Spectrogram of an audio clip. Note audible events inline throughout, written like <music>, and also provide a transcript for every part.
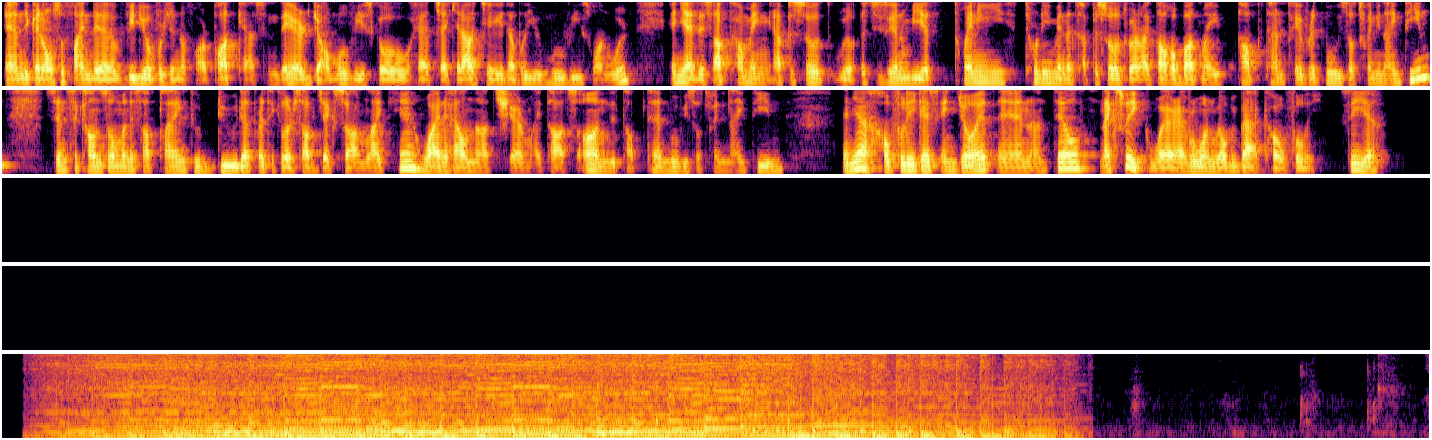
And you can also find the video version of our podcast in there, Jaw Movies. Go ahead, check it out, J A W Movies, one word. And yeah, this upcoming episode, will it's just going to be a 20, 30 minutes episode where I talk about my top 10 favorite movies of 2019. Since the councilmen is not planning to do that particular subject, so I'm like, yeah, why the hell not share my thoughts on the top 10 movies of 2019? And yeah, hopefully you guys enjoy it. And until next week, where everyone will be back, hopefully. See ya.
